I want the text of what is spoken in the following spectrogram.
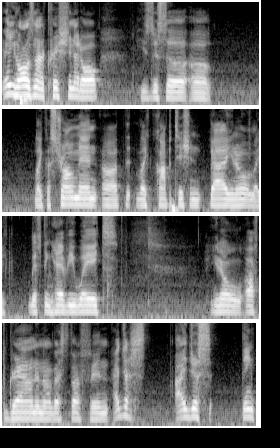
Eddie Hall is not a Christian at all. He's just a, a like a strongman, uh, th- like competition guy. You know, like lifting heavy weights. You know, off the ground and all that stuff. And I just, I just think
